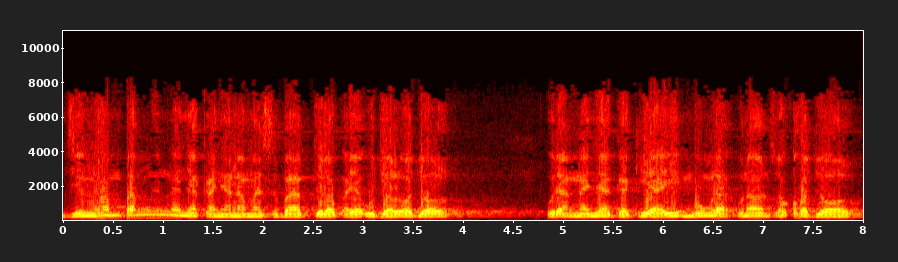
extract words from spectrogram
jeung hampangeun nanya kanyana mah sebab jelok aya ujal ojol kurang nanya ka Kyai embunglah kunaon sok hojol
